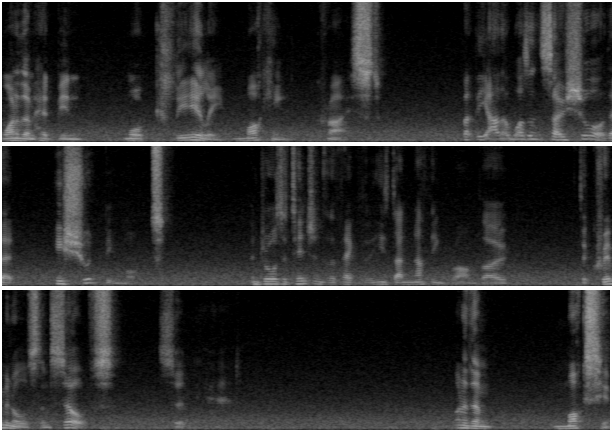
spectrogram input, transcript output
One of them had been more clearly mocking Christ but the other wasn't so sure that he should be mocked and draws attention to the fact that he's done nothing wrong, though the criminals themselves certainly had. One of them mocks him.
